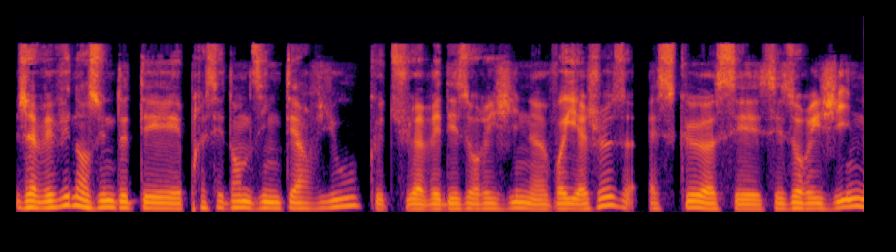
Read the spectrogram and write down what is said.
J'avais vu dans une de tes précédentes interviews que tu avais des origines voyageuses. Est-ce que ces, ces origines,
